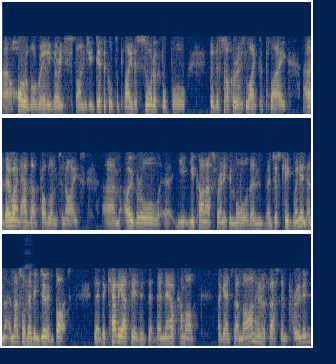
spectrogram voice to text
uh, horrible, really, very spongy, difficult to play, the sort of football that the Socceroos like to play. Uh, they won't have that problem tonight. Um, overall, uh, you, you can't ask for anything more than, than just keep winning, and, and that's what they've been doing. But the, the caveat is, is that they now come up against Oman, who are fast improving.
